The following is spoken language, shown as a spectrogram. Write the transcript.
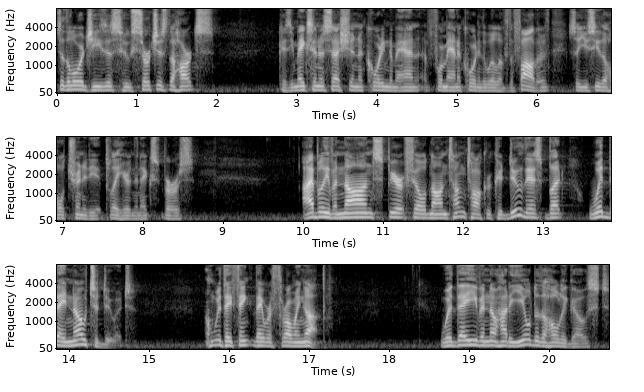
to the Lord Jesus who searches the hearts because he makes intercession according to man for man according to the will of the Father. So you see the whole Trinity at play here in the next verse. I believe a non spirit filled, non tongue talker could do this, but would they know to do it? Or would they think they were throwing up? Would they even know how to yield to the Holy Ghost?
